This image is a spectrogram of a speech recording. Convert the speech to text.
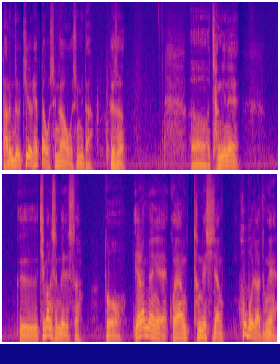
나름대로 기여를 했다고 생각하고 있습니다. 그래서 어, 작년에 그 지방선거에서 또 11명의 고향 특례시장 후보자 중에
